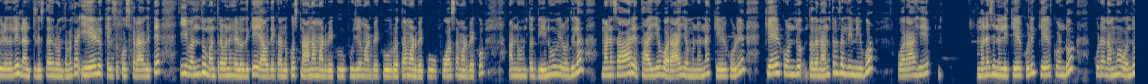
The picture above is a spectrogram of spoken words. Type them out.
ವಿಡಿಯೋದಲ್ಲಿ ನಾನು ತಿಳಿಸ್ತಾ ಇರುವಂಥ ಮಂತ್ರ ಏಳು ಕೆಲಸಕ್ಕೋಸ್ಕರ ಆಗುತ್ತೆ. ಈ ಒಂದು ಮಂತ್ರವನ್ನು ಹೇಳೋದಕ್ಕೆ ಯಾವುದೇ ಕಾರಣಕ್ಕೂ ಸ್ನಾನ ಮಾಡಬೇಕು, ಪೂಜೆ ಮಾಡಬೇಕು, ವ್ರತ ಮಾಡಬೇಕು, ಉಪವಾಸ ಮಾಡಬೇಕು ಅನ್ನುವಂಥದ್ದು ಏನೂ ಇರೋದಿಲ್ಲ. ಮನಸಾರೆ, ತಾಯಿಯ ವರಾಹಿ ಅಮ್ಮನನ್ನು ಕೇಳ್ಕೊಳ್ಳಿ. ಕೇಳಿಕೊಂಡು ತದನಂತರದಲ್ಲಿ ನೀವು ವರಾಹಿ ಮನಸ್ಸಿನಲ್ಲಿ ಕೇಳ್ಕೊಳ್ಳಿ. ಕೇಳಿಕೊಂಡು ಕೂಡ ನಮ್ಮ ಒಂದು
